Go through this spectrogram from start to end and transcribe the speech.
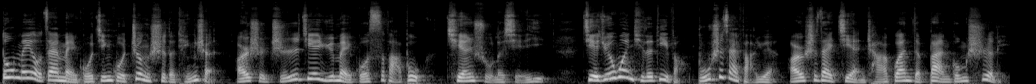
都没有在美国经过正式的庭审，而是直接与美国司法部签署了协议。解决问题的地方不是在法院，而是在检察官的办公室里。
